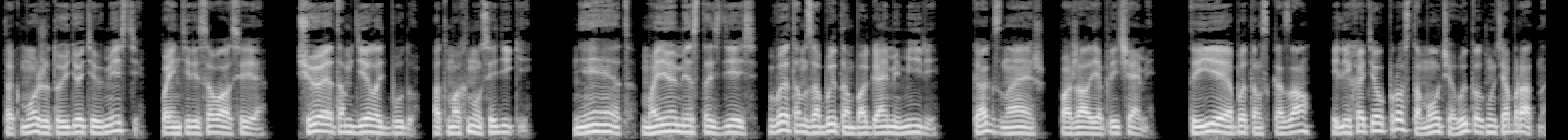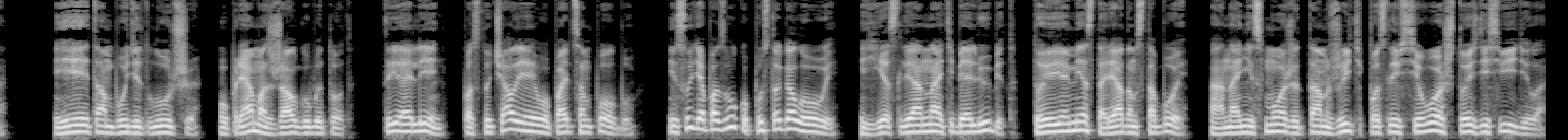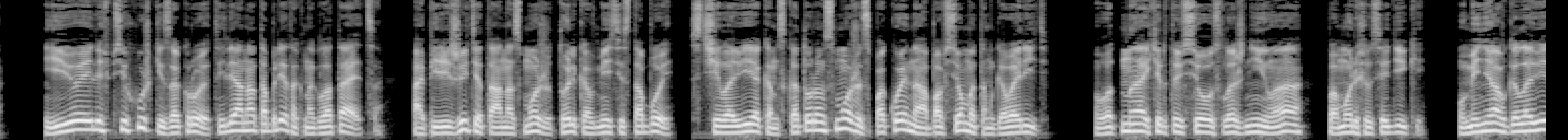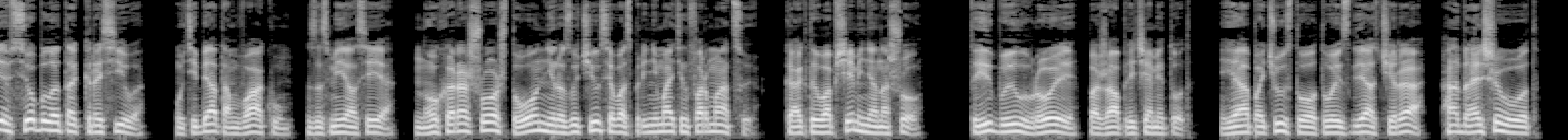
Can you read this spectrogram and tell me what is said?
«Так, может, уйдете вместе?» – поинтересовался я. «Чё я там делать буду?» – отмахнулся Дикий. «Нет, мое место здесь, в этом забытом богами мире. Как знаешь», – пожал я плечами. «Ты ей об этом сказал? Или хотел просто молча вытолкнуть обратно?» «Ей там будет лучше», – упрямо сжал губы тот. «Ты олень», – постучал я его пальцем по лбу. «И, судя по звуку, пустоголовый. Если она тебя любит, то ее место рядом с тобой. Она не сможет там жить после всего, что здесь видела. Ее или в психушке закроют, или она таблеток наглотается. А пережить это она сможет только вместе с тобой, с человеком, с которым сможет спокойно обо всем этом говорить. Вот нахер ты все усложнил, а? Поморщился Дикий. У меня в голове все было так красиво. У тебя там вакуум, засмеялся я. Но хорошо, что он не разучился воспринимать информацию. Как ты вообще меня нашел? «Ты был в рое», – пожал плечами тот. «Я почувствовал твой взгляд вчера, а дальше вот».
